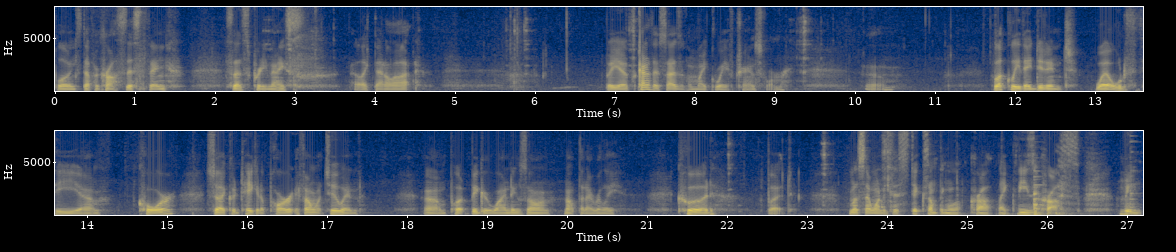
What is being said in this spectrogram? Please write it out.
blowing stuff across this thing. So that's pretty nice. I like that a lot. But yeah, it's kind of the size of a microwave transformer. Um, luckily, they didn't weld the um, core, so I could take it apart if I want to and um, put bigger windings on. Not that I really could, but unless I wanted to stick something across, like these across. I mean,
